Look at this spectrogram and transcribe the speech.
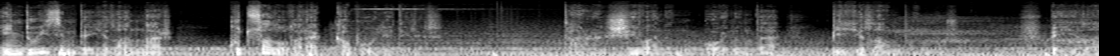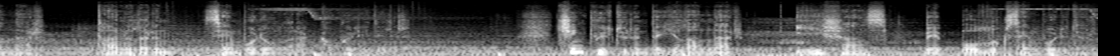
Hinduizm'de yılanlar kutsal olarak kabul edilir. Shiva'nın boynunda bir yılan bulunur ve yılanlar tanrıların sembolü olarak kabul edilir. Çin kültüründe yılanlar iyi şans ve bolluk sembolüdür.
